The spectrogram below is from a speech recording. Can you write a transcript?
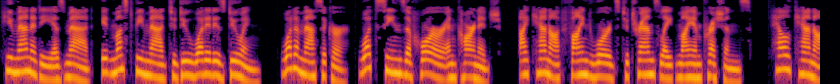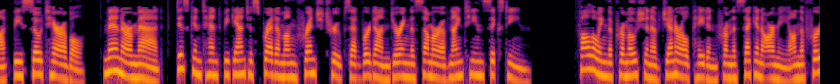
Humanity is mad. It must be mad to do what it is doing. What a massacre! What scenes of horror and carnage! I cannot find words to translate my impressions. Hell cannot be so terrible. Men are mad. Discontent began to spread among French troops at Verdun during the summer of 1916. Following the promotion of General Pétain from the Second Army on 1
